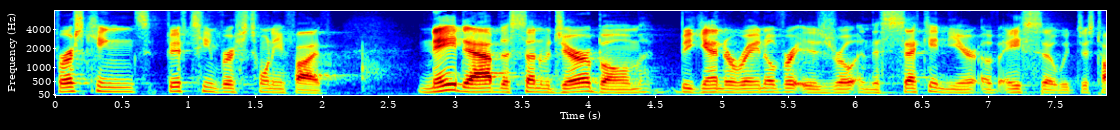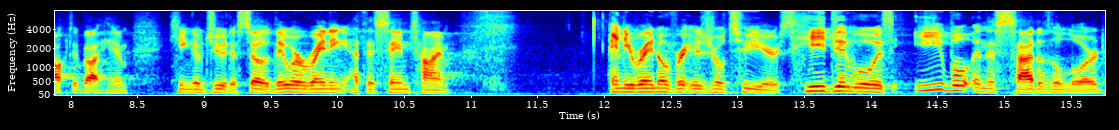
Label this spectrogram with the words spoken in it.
1 Kings 15, verse 25. Nadab, the son of Jeroboam, began to reign over Israel in the second year of Asa. We just talked about him, king of Judah. So they were reigning at the same time and he reigned over Israel two years. He did what was evil in the sight of the Lord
